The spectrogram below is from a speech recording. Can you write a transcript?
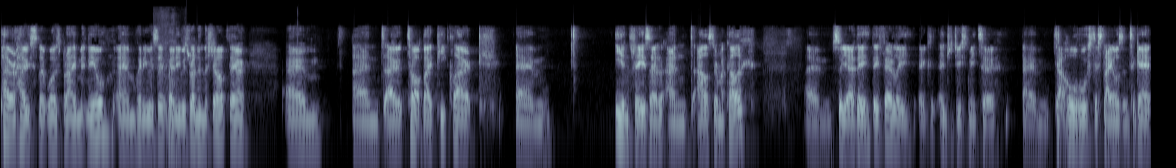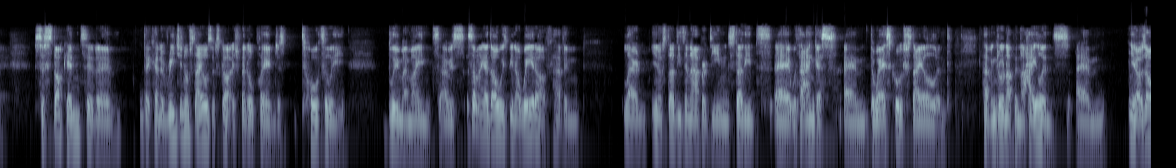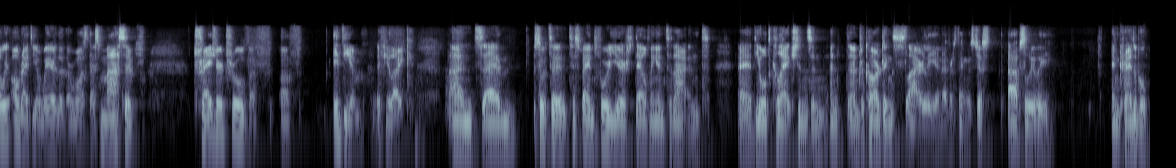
powerhouse that was Brian McNeil um, when he was when he was running the shop there, um, and I taught by Pete Clark, um, Ian Fraser, and Alistair McCulloch. Um, so yeah, they they fairly introduced me to um, to a whole host of styles and to get so stuck into the the kind of regional styles of Scottish fiddle playing just totally blew my mind. I was something I'd always been aware of, having learned, you know, studied in Aberdeen, studied uh, with Angus, um, the West Coast style, and having grown up in the Highlands, um, you know, I was always already aware that there was this massive treasure trove of of idiom, if you like, and um, so to to spend four years delving into that and uh, the old collections and, and, and recordings latterly and everything was just absolutely incredible.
